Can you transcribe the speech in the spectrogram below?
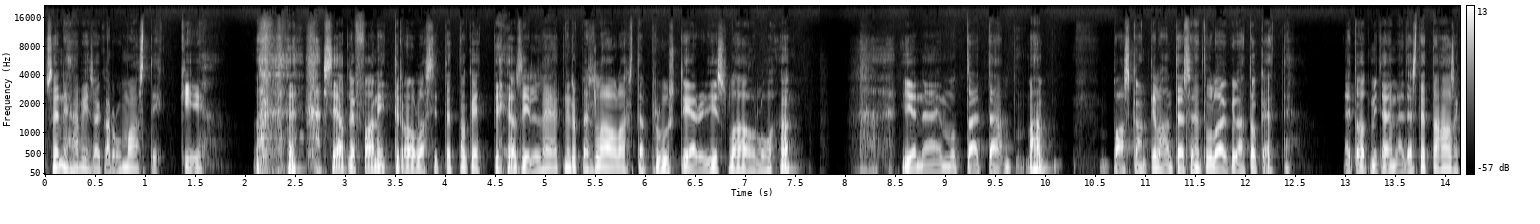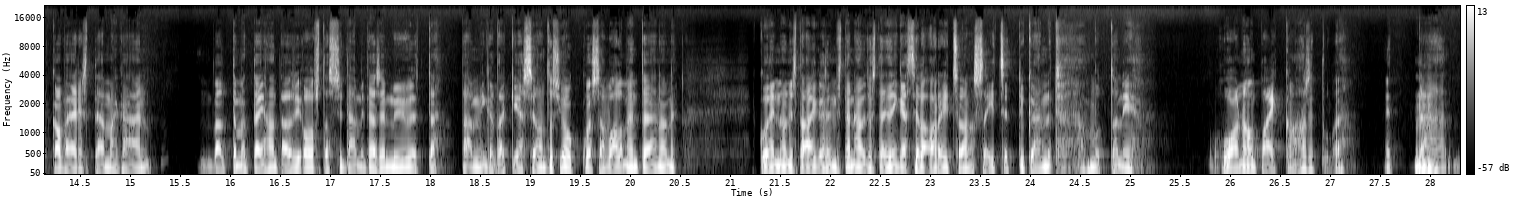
sen hävisi aika rumastikin. Seattle fanitti rolla sitten Tokettia silleen, että ne rupesi laulaa sitä Bruce Dairies laulua ja näin, mutta että vähän paskan tilanteeseen tulee kyllä Toketti. Että oot mitä mieltä sitten tahansa kaverista ja mäkään välttämättä ihan täysin osta sitä, mitä se myy, että, tai minkä takia se on tuossa joukkuessa valmentajana, niin kun en ole niistä aikaisemmista näytöstä etenkään siellä Arizonassa itse tykännyt, mutta niin huonoon paikkaahan se tulee. Että mm.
